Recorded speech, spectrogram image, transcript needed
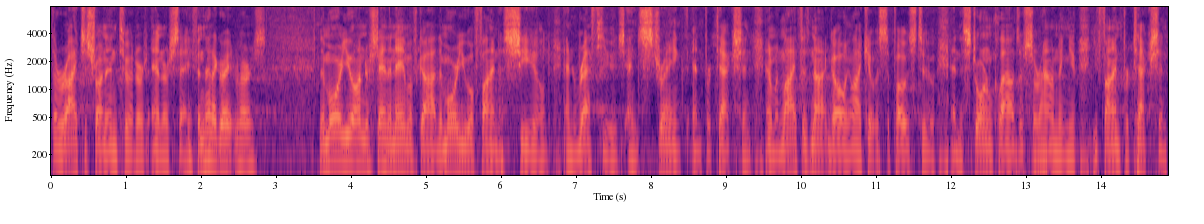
The righteous run into it and are safe. Isn't that a great verse? The more you understand the name of God, the more you will find a shield and refuge and strength and protection. And when life is not going like it was supposed to and the storm clouds are surrounding you, you find protection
